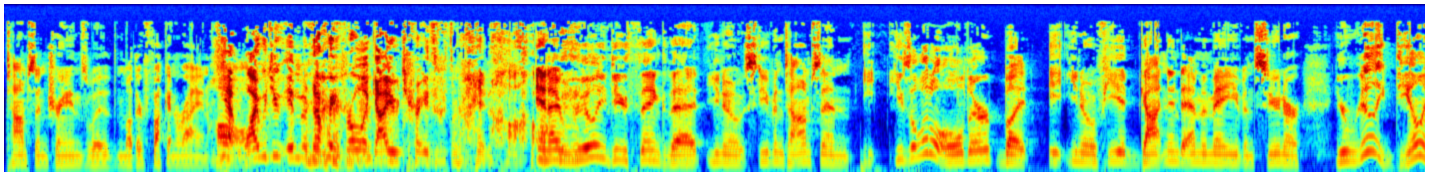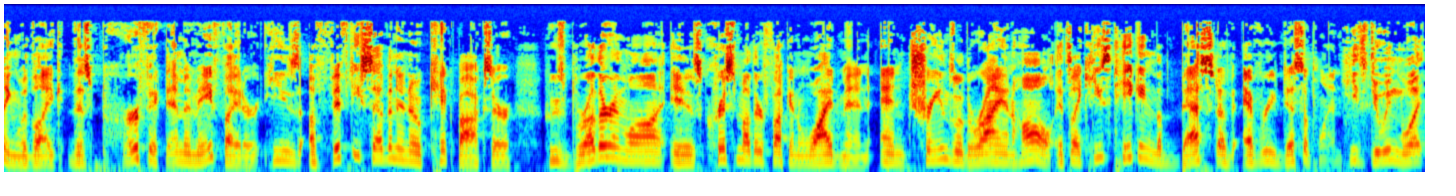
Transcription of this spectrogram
Thompson trains with motherfucking Ryan Hall." Yeah, why would you Imanari roll a guy who trains with Ryan Hall? and I really do think that you know Stephen Thompson, he, he's a little older, but it, you know if he had gotten into MMA even sooner, you're really dealing with like this perfect MMA fighter. He's a 57 and 0 kickboxer whose brother-in-law is Chris motherfucking Weidman and trains with Ryan Hall. It's like he's taking the best of every discipline. he's doing what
